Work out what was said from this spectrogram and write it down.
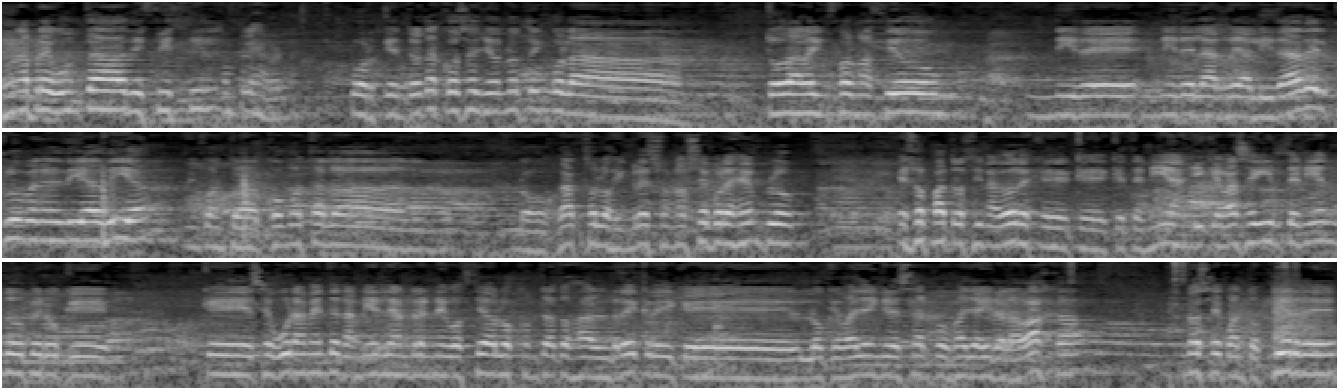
Es una pregunta difícil Compleja, ¿verdad? porque entre otras cosas yo no tengo la toda la información ni de ni de la realidad del club en el día a día en cuanto a cómo están la- los gastos, los ingresos. No sé, por ejemplo, esos patrocinadores que, que, que tenía y que va a seguir teniendo, pero que que seguramente también le han renegociado los contratos al Recre y que lo que vaya a ingresar pues vaya a ir a la baja. No sé cuántos pierde.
